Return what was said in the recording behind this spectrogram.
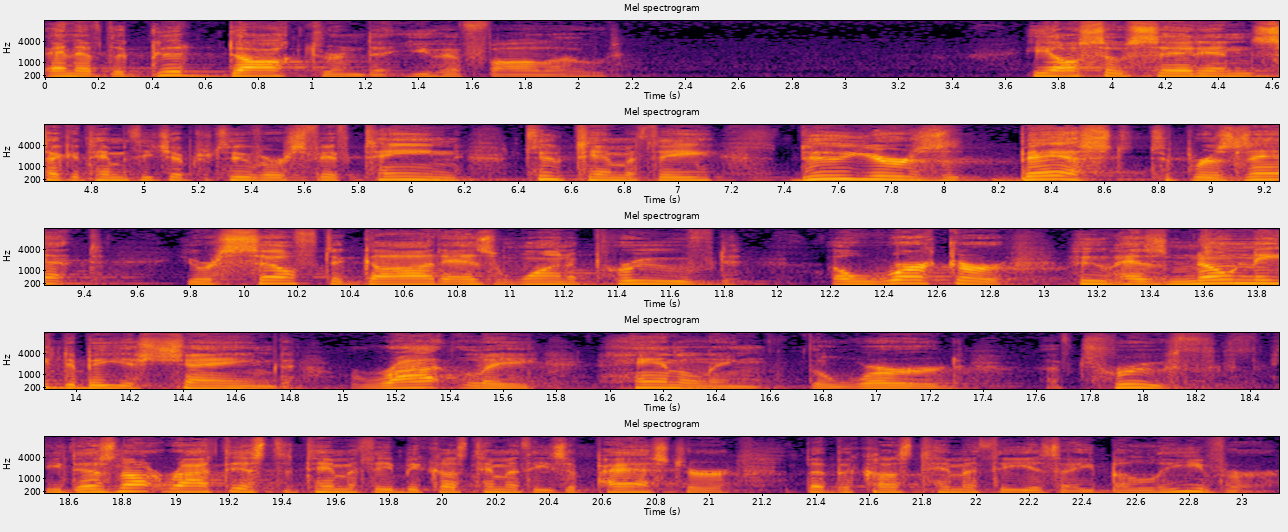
and of the good doctrine that you have followed. He also said in 2 Timothy chapter 2 verse 15 to Timothy, "Do your best to present yourself to God as one approved, a worker who has no need to be ashamed, rightly handling the word of truth." He does not write this to Timothy because Timothy's a pastor, but because Timothy is a believer.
